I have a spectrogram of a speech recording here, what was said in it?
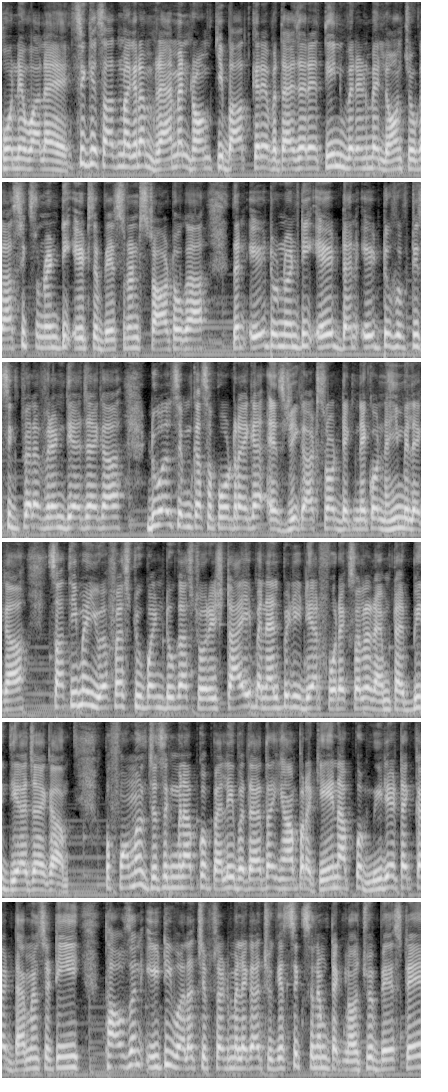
होने वाला है। इसी के साथ में अगर हम रैम एंड रोम की बात करें, बताया जा रहा है, तीन वेरियंट में लॉन्च होगा। सिक्स से बेस वेरियंट स्टार्ट होगा। देन एट देन एट वाला वेरियंट दिया जाएगा। डुअल सिम का सपोर्ट रहेगा एस कार्ड स्लॉट देखने को नहीं मिलेगा। साथ ही में यूएफएस 2.2 का storage type and LP D वाला रैम टाइप भी दिया जाएगा। परफॉर्मेंस जैसे कि मैंने आपको पहले ही बताया था, यहाँ पर अगेन आपको मीडिया टेक का डायमेंसिटी थाउज़ेंड वाला चिपसेट मिलेगा चूँकि सिक्स एम टेक्नोलॉजी बेस्ड है।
